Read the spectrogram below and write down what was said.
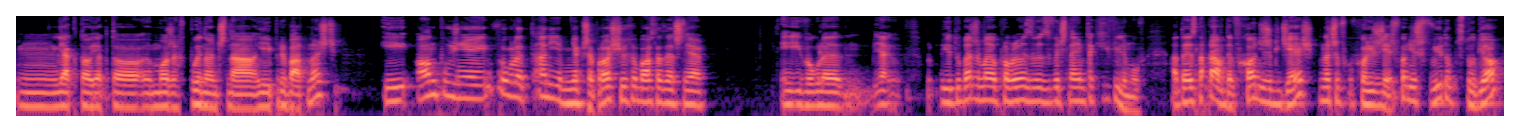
mm, jak to, jak to może wpłynąć na jej prywatność i on później w ogóle ani nie przeprosił chyba ostatecznie i, i w ogóle jak, youtuberzy mają problemy z, z wycinaniem takich filmów, a to jest naprawdę, wchodzisz gdzieś, znaczy wchodzisz gdzieś, wchodzisz w YouTube Studio,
